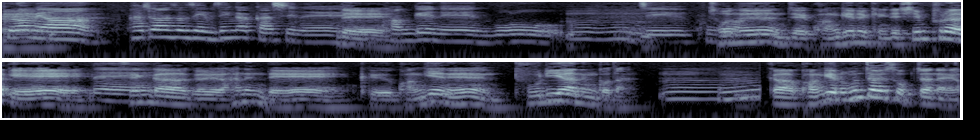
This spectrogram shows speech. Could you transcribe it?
그러면 하시원 선생님 생각하시는 네. 관계는 뭐인지 음. 궁금합니다. 저는 이제 관계를 굉장히 심플하게 네. 생각을 하는데 그 관계는 둘이 하는 거다. 음. 음, 그러니까 관계는 혼자 할 수 없잖아요.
